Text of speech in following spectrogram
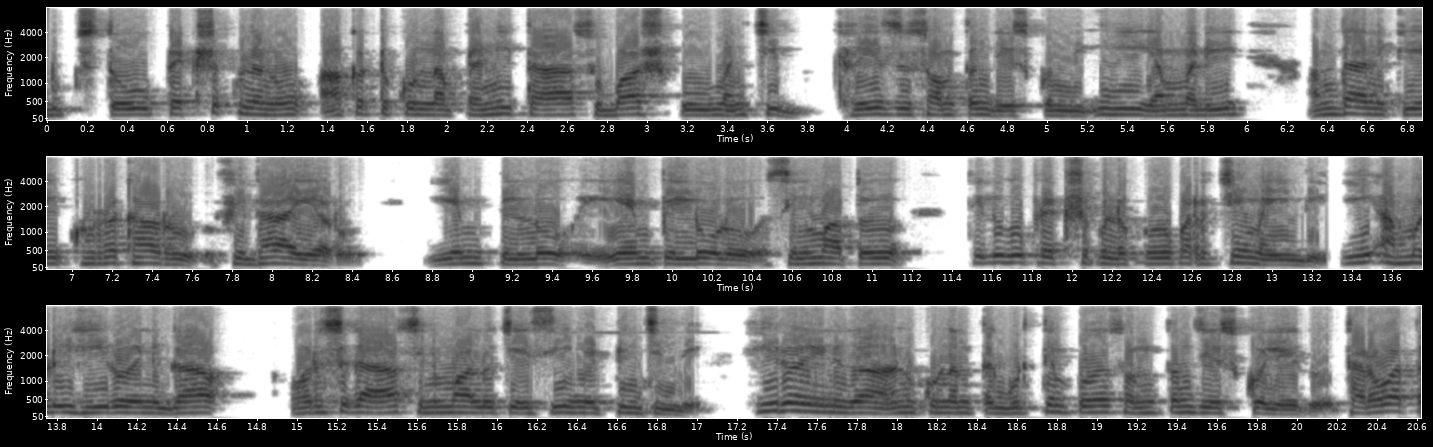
లుక్స్తో ప్రేక్షకులను ఆకట్టుకున్న ప్రణీత సుభాష్కు మంచి క్రేజ్ సొంతం చేసుకుంది. ఈ అమ్మడి అందానికి కుర్రకారు ఫిదా అయ్యారు. ఏం పిల్లో ఏం పిల్లోడో సినిమాతో తెలుగు ప్రేక్షకులకు పరిచయం అయింది. ఈ అమ్మడు హీరోయిన్గా వరుసగా సినిమాలు చేసి మెప్పించింది. హీరోయిన్గా అనుకున్నంత గుర్తింపు సొంతం చేసుకోలేదు. తర్వాత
